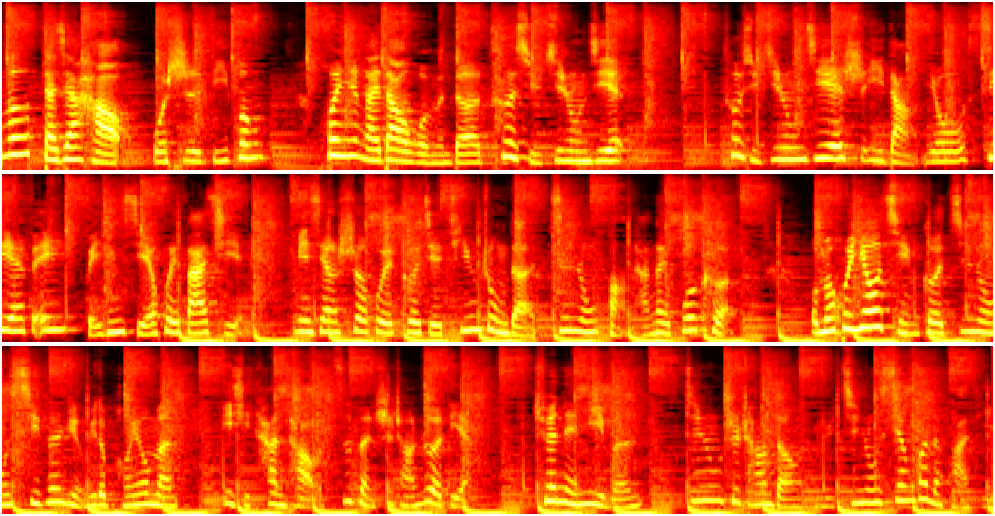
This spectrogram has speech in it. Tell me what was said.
Hello，大家好，我是迪峰，欢迎来到我们的特许金融街。特许金融街是一档由 CFA 北京协会发起，面向社会各界听众的金融访谈类播客。我们会邀请各金融细分领域的朋友们，一起探讨资本市场热点、圈内秘闻、金融职场等与金融相关的话题。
